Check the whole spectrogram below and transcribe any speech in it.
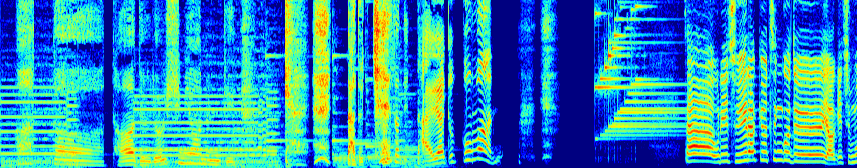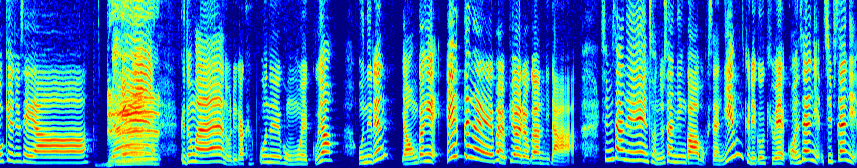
아따, 다들 열심히 하는데 나도 최선을 다해야겠구만. 자, 우리 주일학교 친구들 여기 주목해 주세요. 네. 그동안 우리가 극본을 공모했고요. 오늘은 영광의 1등을 발표하려고 합니다. 심사는 전도사님과 목사님, 그리고 교회 권사님, 집사님,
